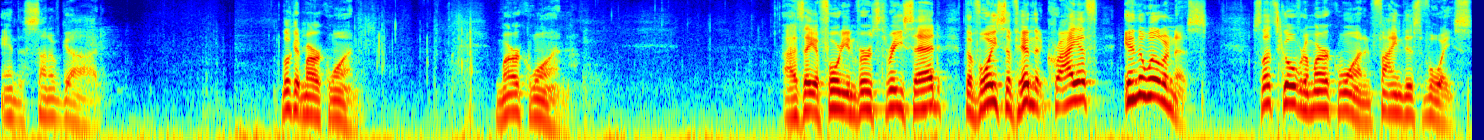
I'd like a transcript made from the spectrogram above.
and the Son of God. Look at Mark 1. Mark 1. Isaiah 40 and verse 3 said, The voice of him that crieth in the wilderness. So let's go over to Mark 1 and find this voice.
